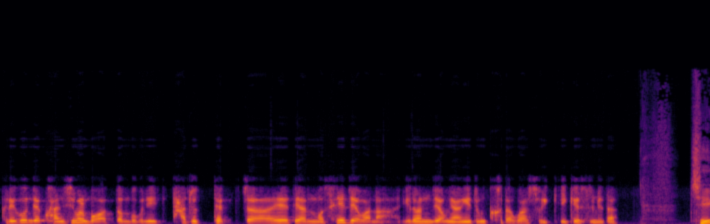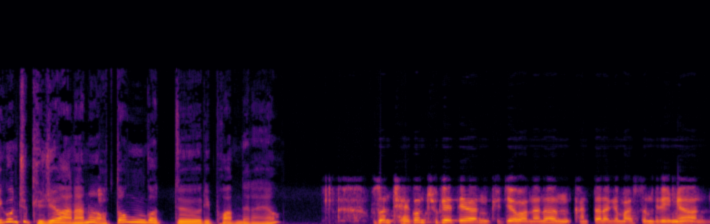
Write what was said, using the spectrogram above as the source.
그리고 이제 관심을 모았던 부분이 다주택자에 대한 뭐 세제 완화 이런 영향이 좀 크다고 할 수 있겠습니다. 재건축 규제 완화는 어떤 것들이 포함되나요? 우선 재건축에 대한 규제 완화는 간단하게 말씀드리면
